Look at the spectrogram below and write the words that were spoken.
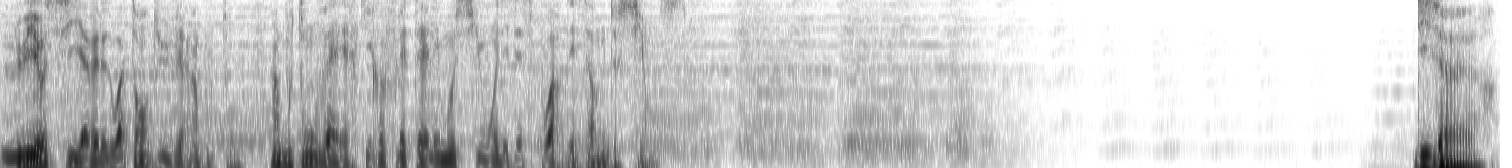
Lui aussi avait le doigt tendu vers un bouton, un bouton vert qui reflétait l'émotion et les espoirs des hommes de science. Dix heures,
